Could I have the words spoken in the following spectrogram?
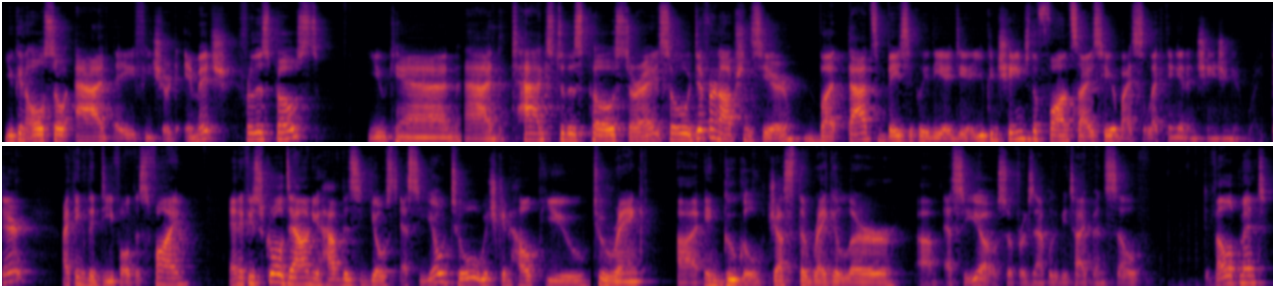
You can also add a featured image for this post. You can add tags to this post, all right? So different options here, but that's basically the idea. You can change the font size here by selecting it and changing it right there. I think the default is fine. And if you scroll down, you have this Yoast SEO tool, which can help you to rank uh, in Google, just the regular um, SEO. So for example, if you type in self-development,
